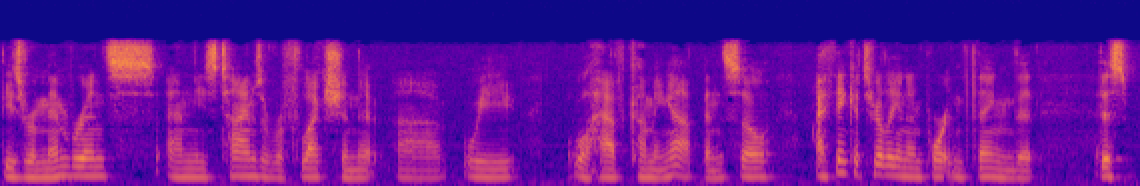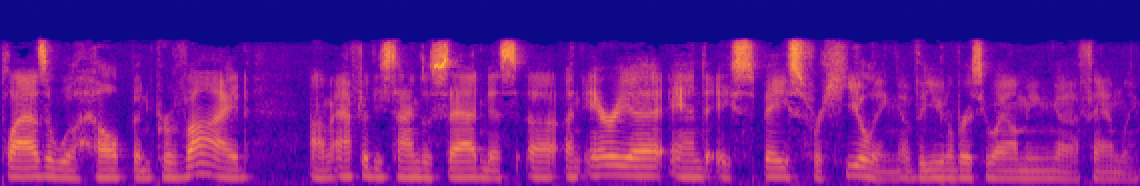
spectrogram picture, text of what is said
these remembrance and these times of reflection that uh, we will have coming up. And so I think it's really an important thing that this plaza will help and provide, um, after these times of sadness, uh, an area and a space for healing of the University of Wyoming uh, family.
